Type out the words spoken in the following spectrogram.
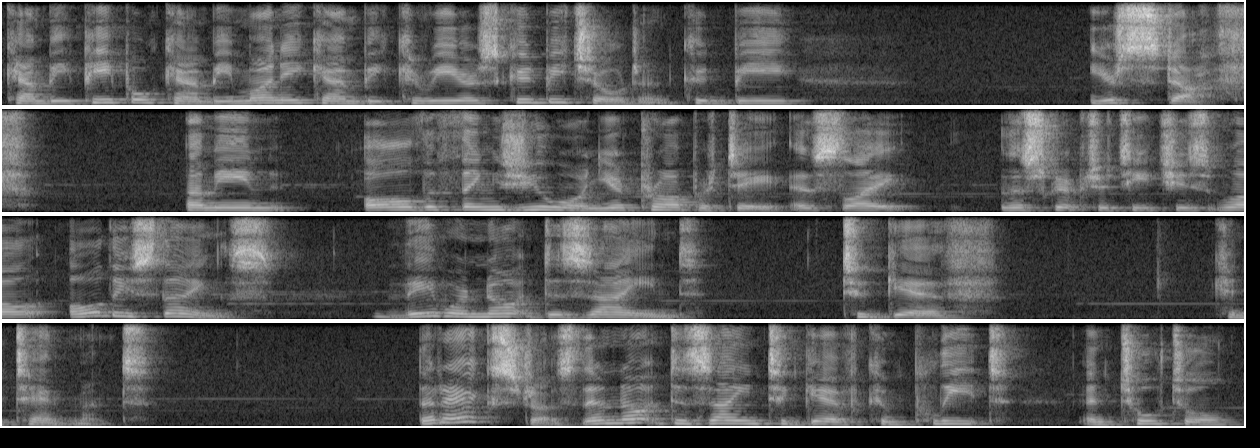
Can be people, can be money, can be careers, could be children, could be your stuff. I mean, all the things you own, your property. It's like the scripture teaches well, all these things, they were not designed to give contentment. They're extras. They're not designed to give complete and total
